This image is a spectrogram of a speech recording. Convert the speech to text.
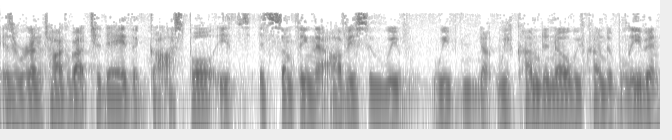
as we're going to talk about today the gospel it's it's something that obviously we've we've we've come to know we've come to believe in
